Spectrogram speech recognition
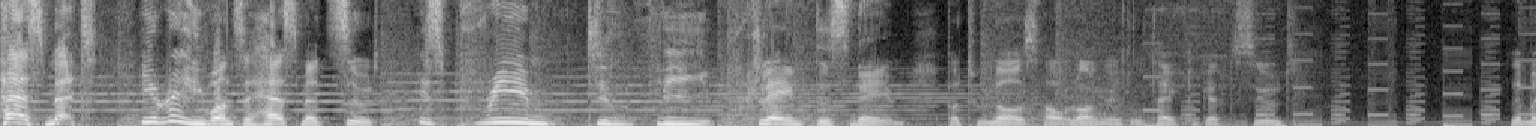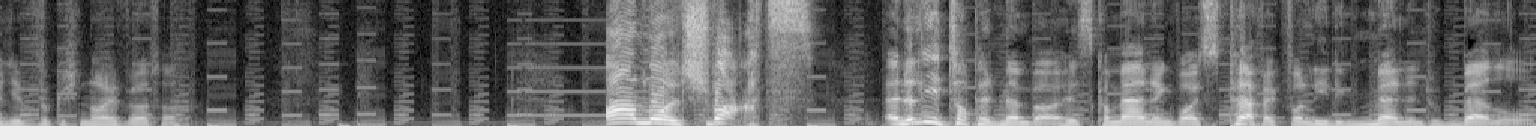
Hazmat! He really wants a hazmat suit. He's preemptively claimed this name. But who knows how long it'll take to get the suit. Lernt man hier wirklich neue Wörter. Arnold Schwarz! An elite top hat member, his commanding voice is perfect for leading men into battle.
